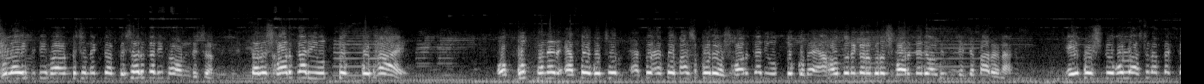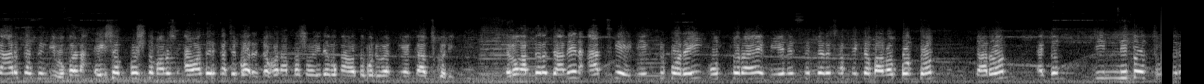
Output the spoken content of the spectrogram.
জুলাই ফাউন্ডেশন একটা বেসরকারি ফাউন্ডেশন। তাহলে সরকারি উদ্যোগ কোথায়? অভ্যুত্থানের এত বছর, এত এত মাস পরেও সরকারি উদ্যোগ কোথায়? আহতরা কেন কোনো সরকারি অফিস যেতে পারে না? এই প্রশ্নগুলো আসলে আমরা কার কাছে দিব? কারণ এইসব প্রশ্ন মানুষ আমাদের কাছে করে, যখন আমরা শহীদ এবং আহত পরিবার নিয়ে কাজ করি। এবং আপনারা জানেন, আজকে যে একটু পরেই উত্তরায় বিএনএস সেন্টারের সামনে একটা মানববন্ধন। কারণ একজন চিহ্নিত যুগের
